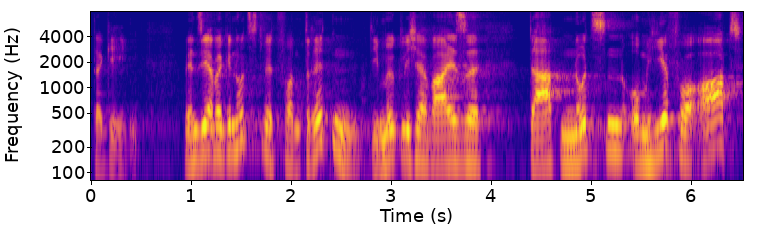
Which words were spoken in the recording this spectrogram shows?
dagegen. Wenn sie aber genutzt wird von Dritten, die möglicherweise Daten nutzen, um hier vor Ort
